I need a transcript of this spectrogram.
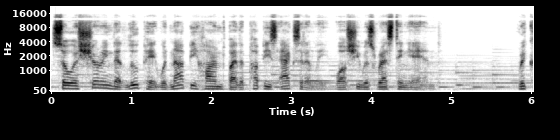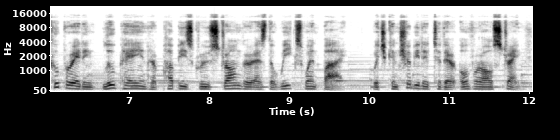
so assuring that Lupe would not be harmed by the puppies accidentally while she was resting and recuperating. Lupe and her puppies grew stronger as the weeks went by, which contributed to their overall strength,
